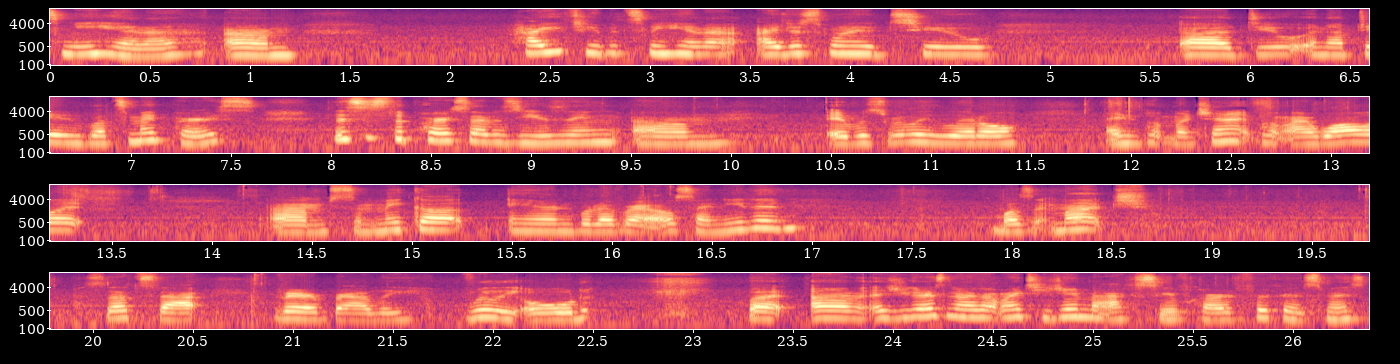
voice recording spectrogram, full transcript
it's me, Hannah. Um, hi YouTube, it's me, Hannah. I just wanted to uh, do an updated what's in my purse. This is the purse I was using. Um, it was really little. I didn't put much in it. Put my wallet, um, some makeup, and whatever else I needed. Wasn't much. So that's that. Vera Bradley. Really old. But um, as you guys know, I got my TJ Maxx gift card for Christmas.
